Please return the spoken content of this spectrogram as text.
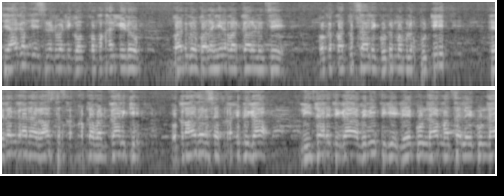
త్యాగం చేసినటువంటి గొప్ప మహనీయుడు బడుగు బలహీన వర్గాల నుంచి ఒక పద్మశాలి కుటుంబంలో పుట్టి తెలంగాణ రాష్ట్ర సపోర్ట వర్గానికి ఒక ఆదర్శ ప్రాయుడిగా నిజాయితీగా అవినీతికి లేకుండా మచ్చ లేకుండా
